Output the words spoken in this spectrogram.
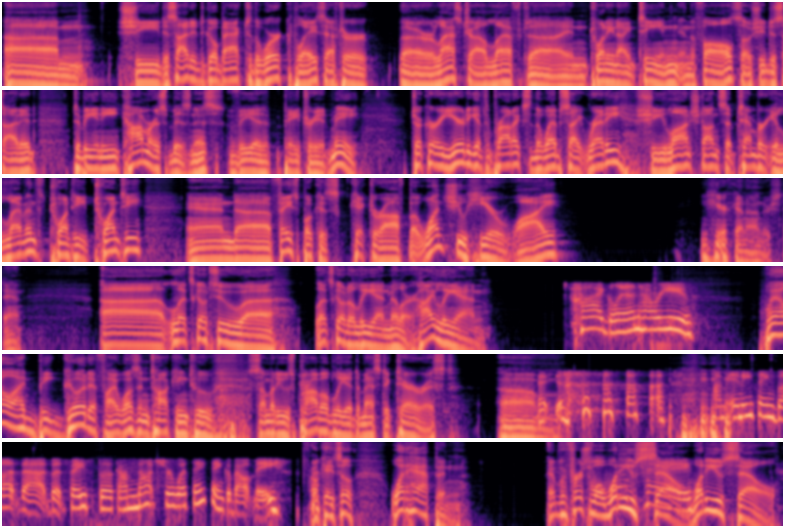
Um, she decided to go back to the workplace after her last child left uh, in 2019 in the fall. So she decided to be an e commerce business via Patriot Me. Took her a year to get the products and the website ready. She launched on September 11th, 2020, and uh, Facebook has kicked her off. But once you hear why, you're going to understand. Uh, let's go to uh, let's go to LeeAnn Miller. Hi, LeeAnn. Hi, Glenn. How are you? Well, I'd be good if I wasn't talking to somebody who's probably a domestic terrorist. Um, I'm anything but that, but Facebook, I'm not sure what they think about me. okay, so what happened? First of all, what do you sell? What do you sell?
